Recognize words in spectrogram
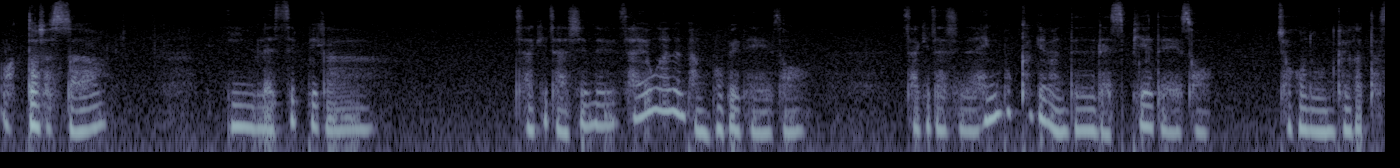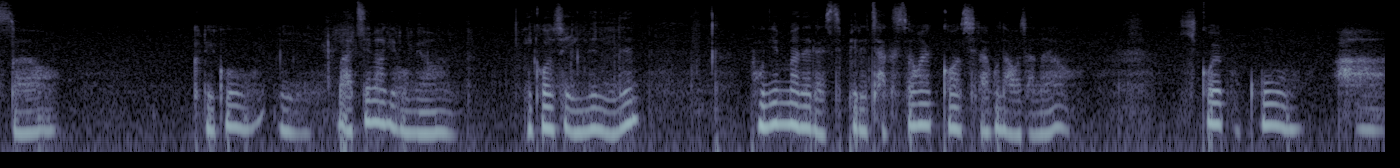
어떠셨어요? 이 레시피가 자기 자신을 사용하는 방법에 대해서 자기 자신을 행복하게 만드는 레시피에 대해서 적어 놓은 글 같았어요. 그리고 이 마지막에 보면 이것을 읽는 이는 본인만의 레시피를 작성할 것이라고 나오잖아요. 이걸 보고, 아,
